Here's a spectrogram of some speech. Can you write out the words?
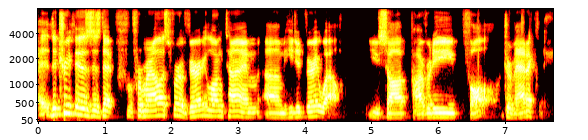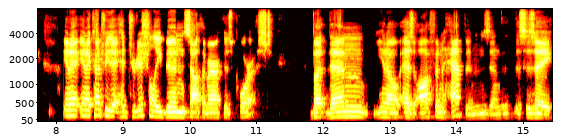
Uh, the truth is is that for, for Morales, for a very long time, um, he did very well. You saw poverty fall dramatically in a, in a country that had traditionally been South America's poorest. But then, you know, as often happens, and this is a,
